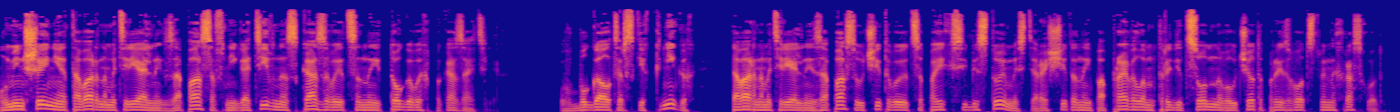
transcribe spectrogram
Уменьшение товарно-материальных запасов негативно сказывается на итоговых показателях. В бухгалтерских книгах Товарно-материальные запасы учитываются по их себестоимости, рассчитанной по правилам традиционного учета производственных расходов.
